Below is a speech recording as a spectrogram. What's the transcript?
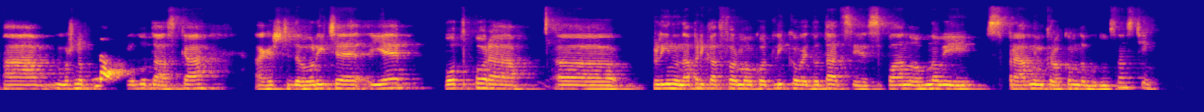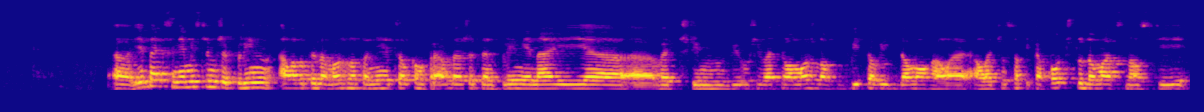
A možno no. otázka, ak ešte dovolíte, je podpora uh, plynu napríklad formou kotlíkovej dotácie z plánu obnovy správnym krokom do budúcnosti? Eh, jednak si nemyslím, že plyn, alebo teda možno to nie je celkom pravda, že ten plyn je najväčším využívateľom možno v bytových domoch, ale, ale čo sa týka počtu domácností,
